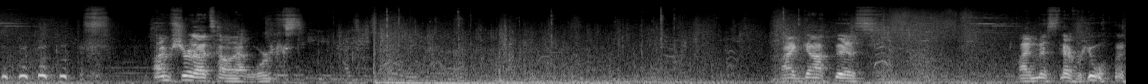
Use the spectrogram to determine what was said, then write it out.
I'm sure that's how that works. I got this. I missed everyone.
